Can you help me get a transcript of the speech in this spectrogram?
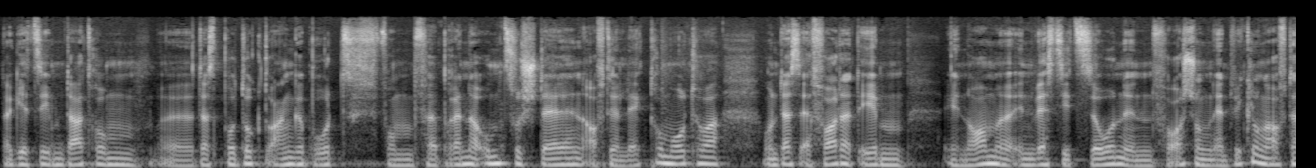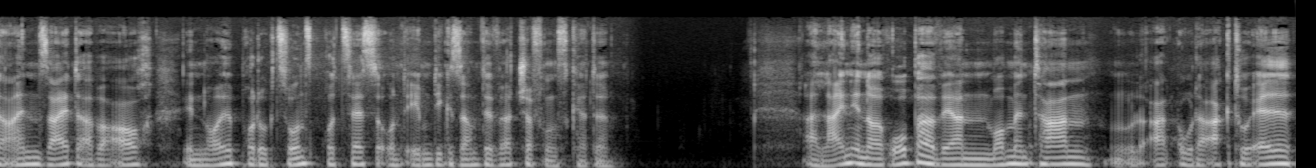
Da geht es eben darum, äh, das Produktangebot vom Verbrenner umzustellen auf den Elektromotor. Und das erfordert eben enorme Investitionen in Forschung und Entwicklung auf der einen Seite, aber auch in neue Produktionsprozesse und eben die gesamte Wertschöpfungskette. Allein in Europa werden momentan oder, oder aktuell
